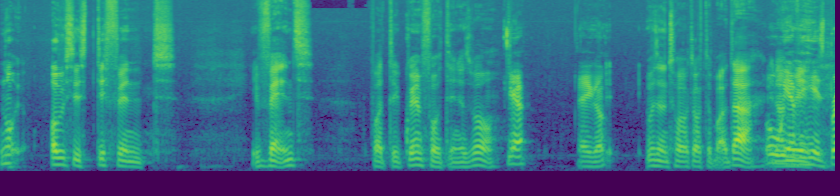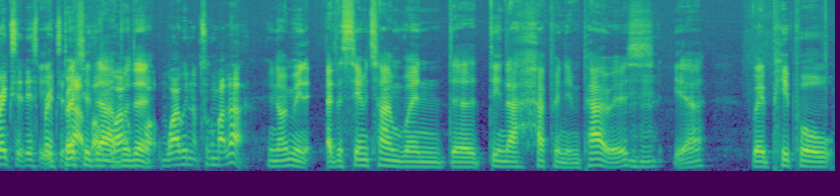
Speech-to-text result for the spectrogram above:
not obviously it's different events, but the Grenfell thing as well. Yeah. There you go. It wasn't talked, talked about that. you All we ever hear is Brexit this, Brexit, Brexit that. But, that, why, but then- why are we not talking about that? You know what I mean? At the same time, when the thing that happened in Paris, Mm-hmm. yeah, where people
